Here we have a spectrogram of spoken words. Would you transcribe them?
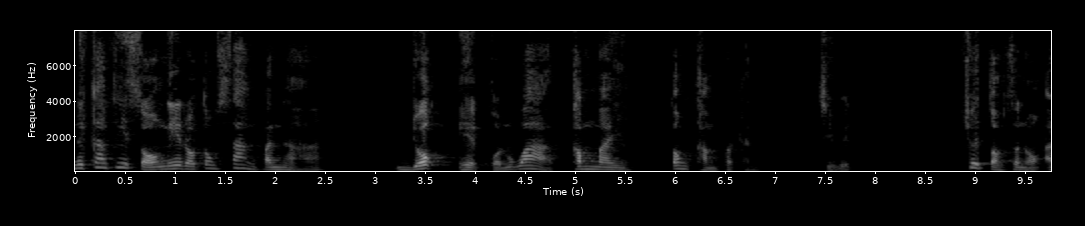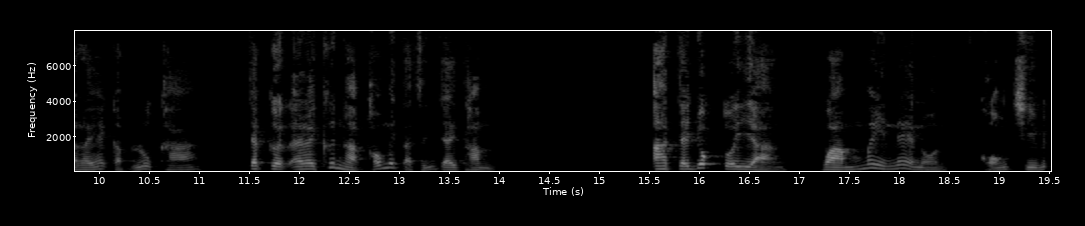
ในก้าวที่สองนี้เราต้องสร้างปัญหา ยกเหตุผลว่าทำไมต้องทำประกันชีวิต ช่วยตอบสนองอะไรให้กับลูกค้า จะเกิดอะไรขึ้นหากเขาไม่ตัดสินใจทำอาจจะยกตัวอย่างความไม่แน่นอนของชีวิต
